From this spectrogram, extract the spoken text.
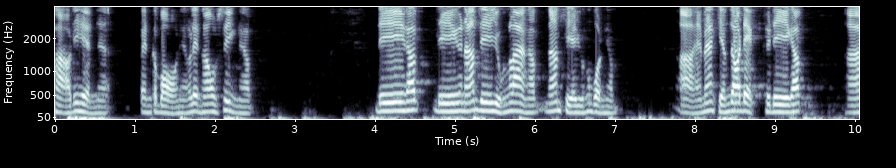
ขาวๆที่เห็นเนี่ย เป็นกระบอกเนี่ยเขาเรียก housing นะครับ ดีครับ ดีน้ำดีอยู่ข้างล่างครับ น้ำเสียอยู่ข้างบนครับ อ่า เห็นไหมเขียนดอเด็กคือดีครับ อ่า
